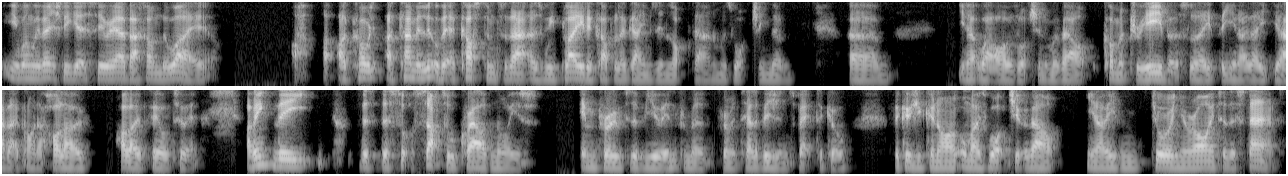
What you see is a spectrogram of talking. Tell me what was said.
you know, when we eventually get Serie A back underway, I, I, I came a little bit accustomed to that as we played a couple of games in lockdown and was watching them. Um, you know, well, I was watching them without commentary either, so they, you know, they you have that kind of hollow, hollow feel to it. I think the the, the sort of subtle crowd noise improves the viewing from a from a television spectacle because you can almost watch it without you know even drawing your eye to the stands.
